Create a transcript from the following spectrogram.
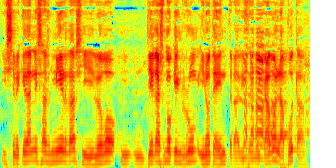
Y se me quedan esas mierdas y luego mm, llega Smoking Room y no te entra. Dices, me cago en la puta.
